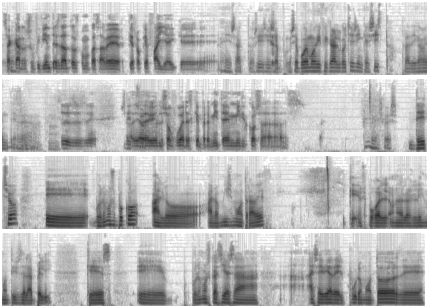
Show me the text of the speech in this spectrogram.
sacar suficientes datos como para saber qué es lo que falla y qué... Exacto, sí, sí, se, pu- se puede modificar el coche sin que exista, prácticamente. o sea, Sí, sí, sí. O sea, De a día de hoy el software es que permite mil cosas. eso es. de hecho, eh, volvemos un poco a lo, a lo mismo otra vez, que es un poco el- uno de los leitmotivs de la peli, que es, eh, volvemos casi a esa, a esa idea del puro motor, de,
